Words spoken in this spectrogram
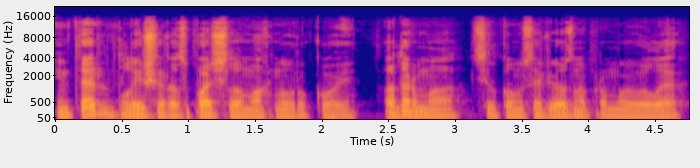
Інтерн лише розпачливо махнув рукою. А дарма, цілком серйозно промовив Олег.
